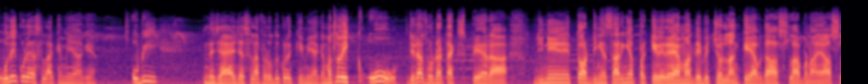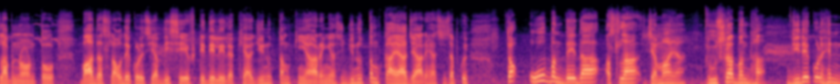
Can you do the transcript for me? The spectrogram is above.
ਉਹਦੇ ਕੋਲੇ ਅਸਲਾ ਕਿਵੇਂ ਆ ਗਿਆ? ਉਹ ਵੀ ਨਜਾਇਜ਼ ਅਸਲਾ ਫਿਰ ਉਹਦੇ ਕੋਲੇ ਕਿਵੇਂ ਆ ਗਿਆ? ਮਤਲਬ ਇੱਕ ਉਹ ਜਿਹੜਾ ਤੁਹਾਡਾ ਟੈਕਸ ਪੇਅਰ ਆ ਜਿਨੇ ਤੁਹਾਡੀਆਂ ਸਾਰੀਆਂ ਪ੍ਰਕਿਰਿਆਵਾਂ ਦੇ ਵਿੱਚੋਂ ਲੰਘ ਕੇ ਆਪਦਾ ਅਸਲਾ ਬਣਾਇਆ, ਅਸਲਾ ਬਣਾਉਣ ਤੋਂ ਬਾਅਦ ਅਸਲਾ ਉਹਦੇ ਕੋਲੇ ਸੀ, ਆਪਦੀ ਸੇਫਟੀ ਦੇ ਲਈ ਰੱਖਿਆ, ਜਿਹਨੂੰ ਧਮਕੀਆਂ ਆ ਰਹੀਆਂ ਸੀ, ਜਿਹਨੂੰ ਧਮਕਾਇਆ ਜਾ ਰਿਹਾ ਸੀ ਸਭ ਕੁਝ ਤਾਂ ਉਹ ਬੰਦੇ ਦਾ ਅਸਲਾ ਜਮਾ ਆ, ਦੂਸਰਾ ਬੰਦਾ ਜਿਹਦੇ ਕੋਲ ਇਹ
